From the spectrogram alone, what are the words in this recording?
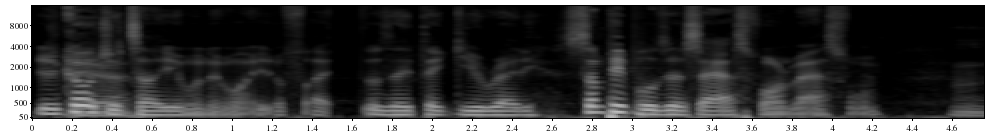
Your coach Yeah. will tell you when they want you to fight because they think you're ready. Some people just ask for them, ask for him. hmm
